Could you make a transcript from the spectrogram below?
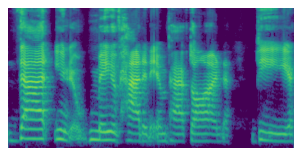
that, you know, may have had an impact on the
